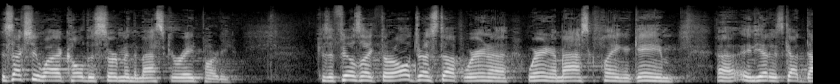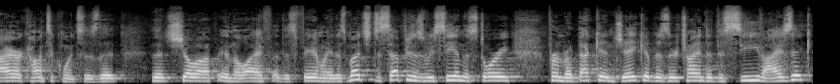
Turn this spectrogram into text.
This is actually why I called this sermon the masquerade party. Because it feels like they're all dressed up wearing a, wearing a mask playing a game, uh, and yet it's got dire consequences that, that show up in the life of this family. And as much deception as we see in the story from Rebecca and Jacob as they're trying to deceive Isaac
